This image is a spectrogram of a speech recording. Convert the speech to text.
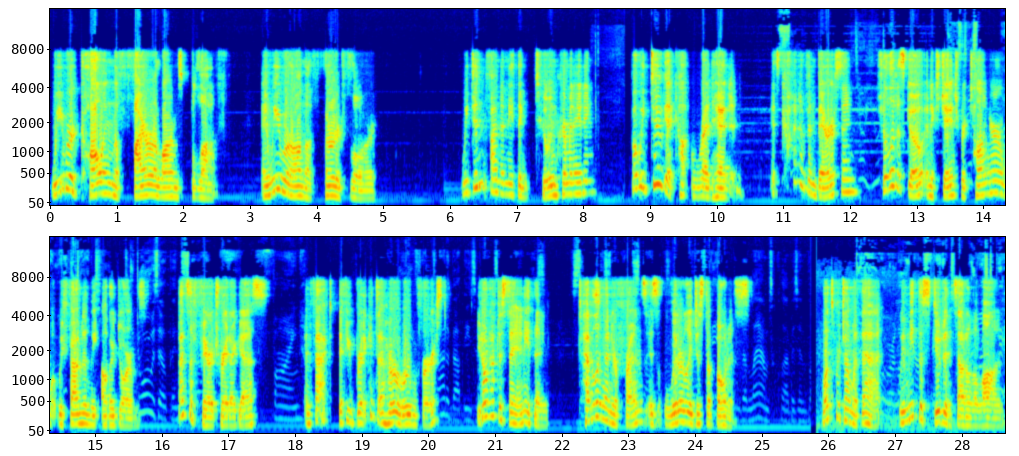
We were calling the fire alarms bluff, and we were on the third floor. We didn't find anything too incriminating, but we do get caught red handed. It's kind of embarrassing. She'll let us go in exchange for telling her what we found in the other dorms. That's a fair trade, I guess. In fact, if you break into her room first, you don't have to say anything. Tattling on your friends is literally just a bonus. Once we're done with that, we meet the students out on the lawn.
